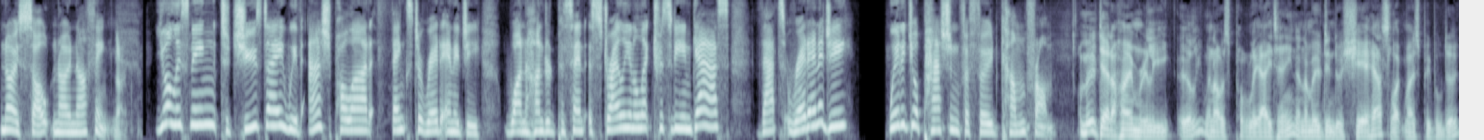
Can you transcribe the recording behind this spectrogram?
No salt, no nothing. No. You're listening to Tuesday with Ash Pollard, thanks to Red Energy. 100% Australian electricity and gas. That's Red Energy. Where did your passion for food come from? I moved out of home really early when I was probably 18 and I moved into a share house like most people do.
